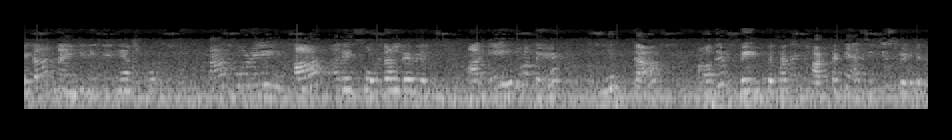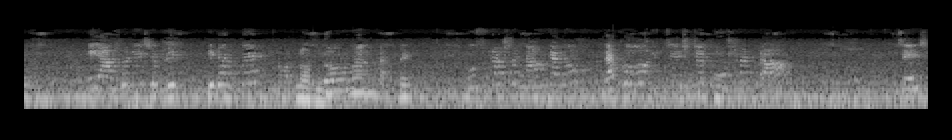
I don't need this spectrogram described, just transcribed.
এটা নাইনটি ডিগ্রি নিয়ে আসব। তারপরে এই হাত আর এই শোল্ডার লেভেল আর এইভাবে মুখটা আমাদের বেন্ড হয়ে ঘাটটাকে অ্যাজ ইট ইজ রেখে দেবো। এই আসনে এসে ব্রিথ কি থাকবে? নর্মাল থাকবে। উষ্ট্রাসন নাম কেন? দেখো চেস্টের পোর্শনটা চেস্ট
